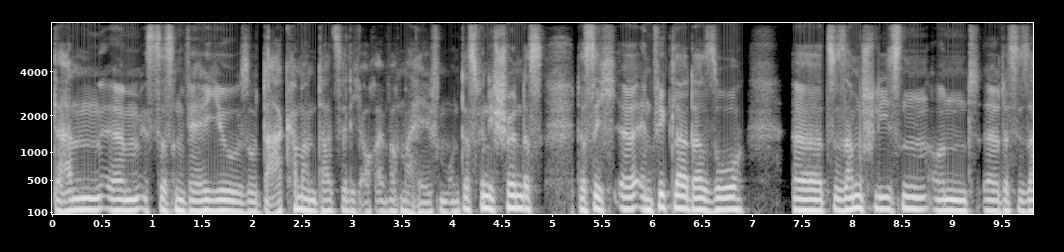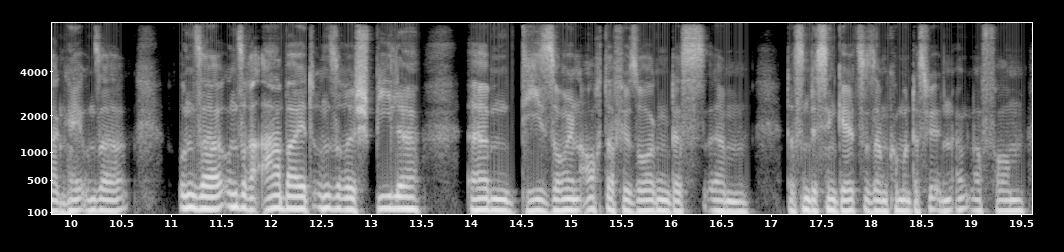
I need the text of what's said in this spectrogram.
dann ähm, ist das ein Value. So, da kann man tatsächlich auch einfach mal helfen. Und das finde ich schön, dass, dass sich äh, Entwickler da so äh, zusammenschließen und äh, dass sie sagen, hey, unser, unser, unsere Arbeit, unsere Spiele, ähm, die sollen auch dafür sorgen, dass, ähm, dass ein bisschen Geld zusammenkommt und dass wir in irgendeiner Form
